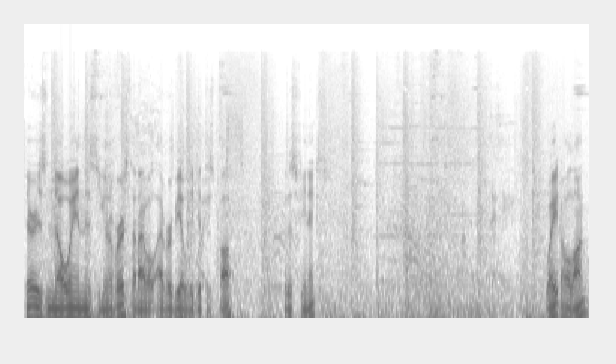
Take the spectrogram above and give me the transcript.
There is no way in this universe that I will ever be able to get this buff for this Phoenix. Wait, hold on.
